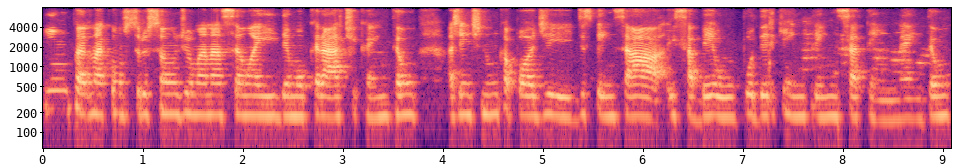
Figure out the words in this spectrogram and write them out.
ímpar na construção de uma nação aí democrática. Então, a gente nunca pode dispensar e saber o poder que a imprensa tem, né? Então,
